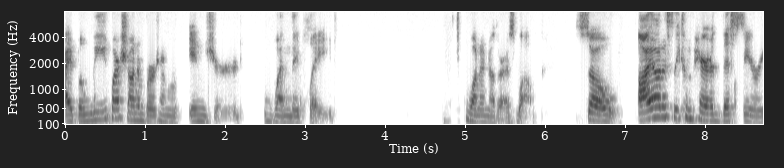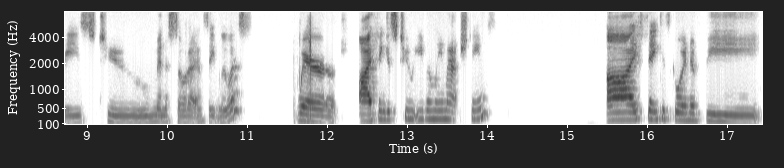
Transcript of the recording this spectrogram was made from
I believe, Marchand and Bergeron were injured when they played one another as well. So I honestly compared this series to Minnesota and St. Louis, where I think it's two evenly matched teams. I think it's going to be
